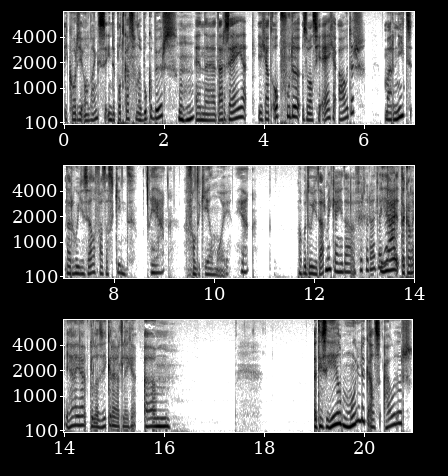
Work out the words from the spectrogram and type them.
ik hoorde je onlangs in de podcast van de Boekenbeurs. Mhm. En uh, daar zei je, je gaat opvoeden zoals je eigen ouder, maar niet naar hoe je zelf was als kind. Ja. Dat vond ik heel mooi. Ja. Wat bedoel je daarmee? Kan je dat verder uitleggen? Ja, dat kan ik, ja, ja, ik wil dat zeker uitleggen. Um, het is heel moeilijk als ouder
